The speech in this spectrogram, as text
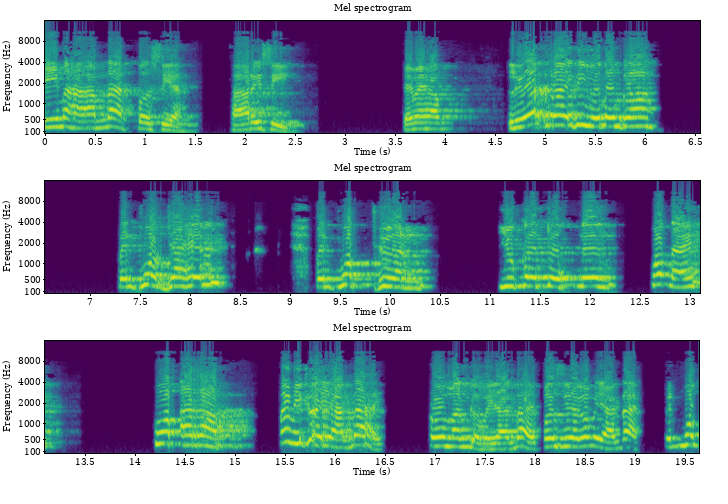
มีมหาอำนาจเปอร์เซียฟาริสีใช่ไหมครับ เหลือใครที่อยู่ตรงกลาง เป็นพวกยาเฮนเป็นพวกเถื่อน อยู่กระจุกหนึ่งพวกไหน พวกอาหรับ ไม่มีใครอยากได้โรมันก็ไม่อยากได้เปอร์เซียก็ไม่อยากได้ เป็นพวก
